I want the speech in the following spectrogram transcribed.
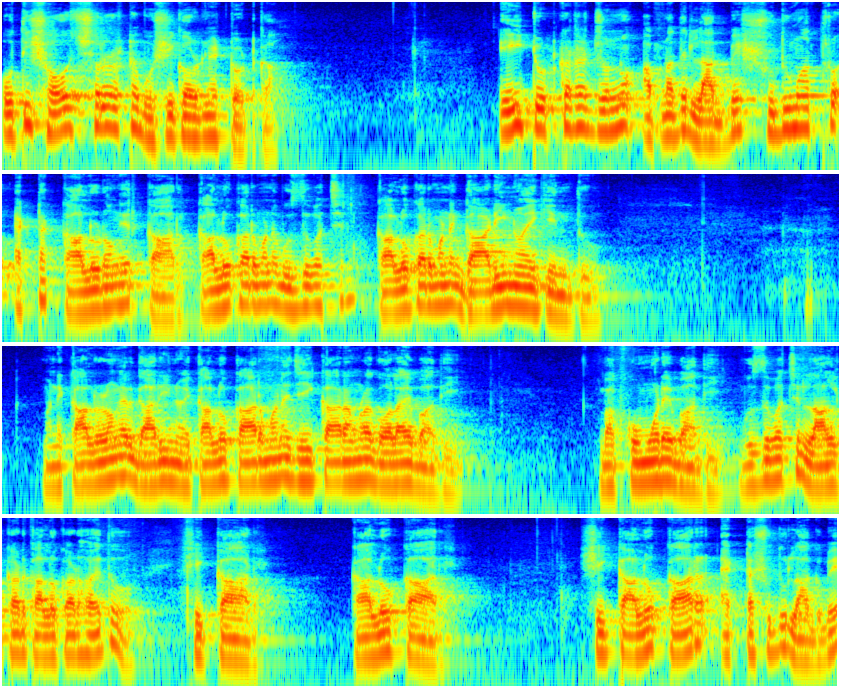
অতি সহজ সরল একটা বশীকরণের টোটকা। এই টোটকাটার জন্য আপনাদের লাগবে শুধুমাত্র একটা কালো রঙের কার। কালো কার মানে বুঝতে পারছেন? কালো কার মানে গাড়ি নয় কিন্তু। মানে কালো রঙের গাড়ি নয়, কালো কার মানে যেই কার আমরা গলায় বাঁধি বা কোমরে বাঁধি। বুঝতে পারছেন? লাল কার, কালো কার হয় তো? সেই কার। কালো কার। সেই কালো কার একটা শুধু লাগবে।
